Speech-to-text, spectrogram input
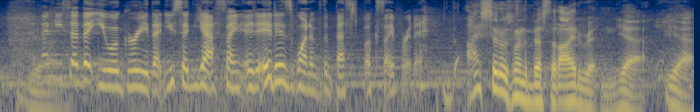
yeah. And he said that you agree that you said yes, I, it, it is one of the best books I've written. I said it was one of the best that I'd written. Yeah, yeah,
